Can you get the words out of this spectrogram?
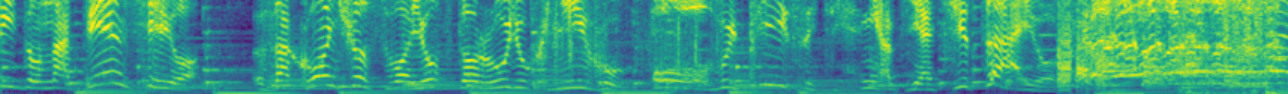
Выйду на пенсию, закончу свою вторую книгу. О, вы пишете? Нет, я читаю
